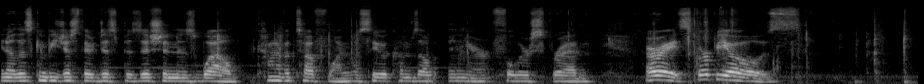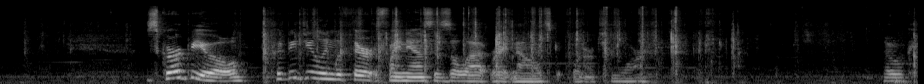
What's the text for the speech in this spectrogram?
You know, this can be just their disposition as well. Kind of a tough one. We'll see what comes up in your fuller spread. All right, Scorpios. Scorpio could be dealing with their finances a lot right now. Let's get one or two more. Okay.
